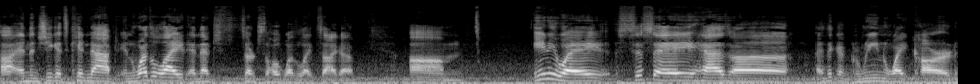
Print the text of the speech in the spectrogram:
uh, and then she gets kidnapped in Weatherlight, and that starts the whole Weatherlight saga. Um, anyway, Sisay has a I think a green white card,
